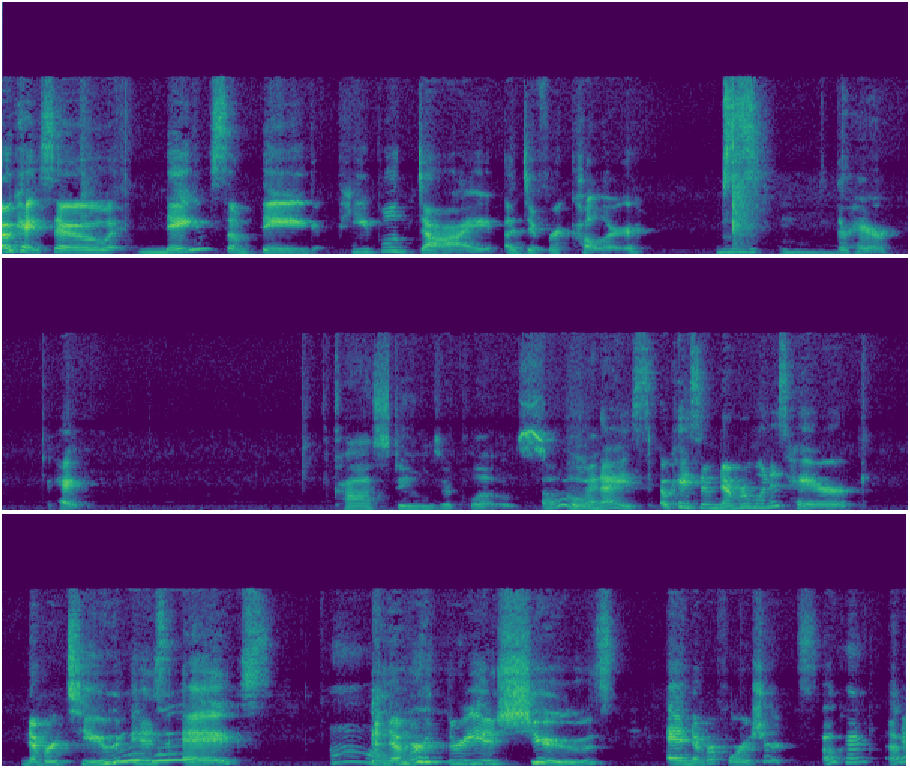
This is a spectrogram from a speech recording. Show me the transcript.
Okay, so name something people dye a different color. Their hair. Okay. Costumes or clothes. Oh, Okay. nice. Okay, so number one is hair. Number two is eggs. Oh. Number three is shoes. And number four is shirts. Okay. Okay.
